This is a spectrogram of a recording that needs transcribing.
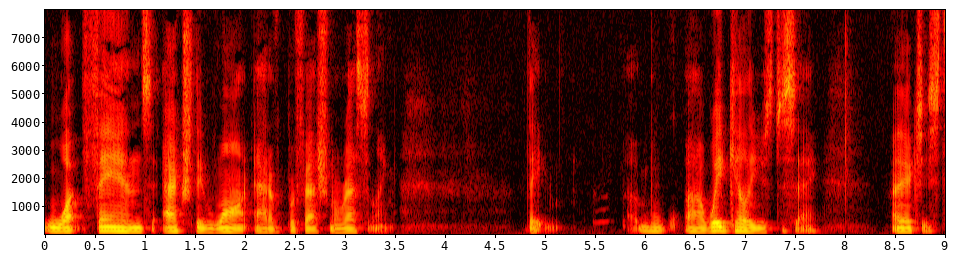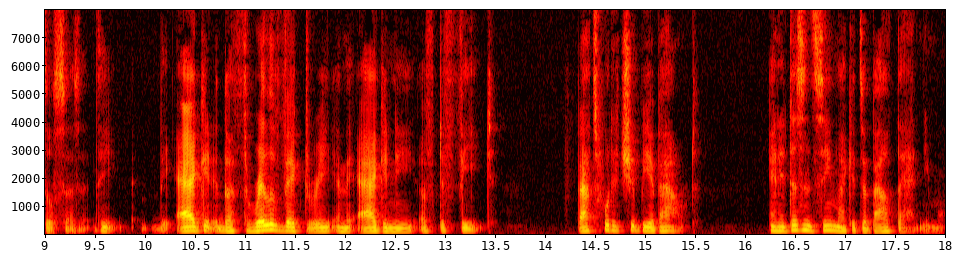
what fans actually want out of professional wrestling. They uh, Wade Keller used to say, I actually still says it. The the agony, the thrill of victory and the agony of defeat. That's what it should be about. And it doesn't seem like it's about that anymore.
